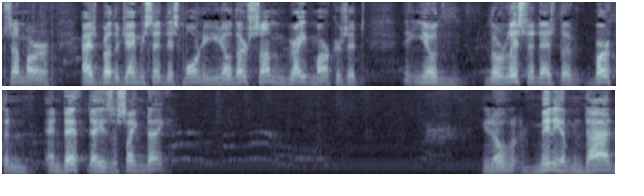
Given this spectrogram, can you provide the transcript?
some are as Brother Jamie said this morning, you know, there's some grave markers that, you know, they're listed as the birth and, and death day is the same day. You know, many of them died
